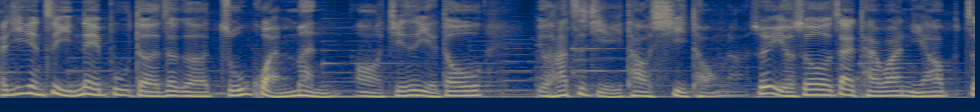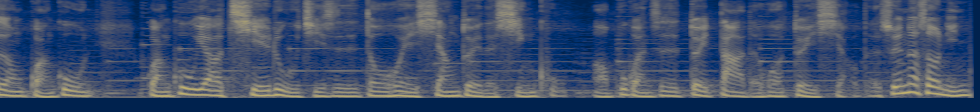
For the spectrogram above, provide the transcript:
台积电自己内部的这个主管们哦，其实也都有他自己的一套系统了。所以有时候在台湾，你要这种管顾管顾要切入，其实都会相对的辛苦哦。不管是对大的或对小的。所以那时候您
